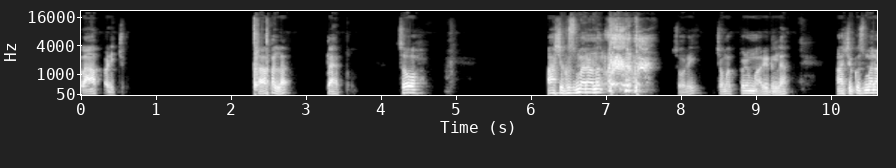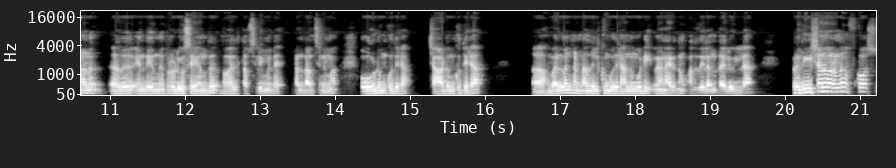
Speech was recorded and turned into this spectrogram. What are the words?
ക്ലാപ്പ് അടിച്ചു. ക്ലാപ്പ് അല്ല ക്ലാപ്പ് സോ ആഷിഖ് ആണ് സോറി ചുമ എപ്പോഴും മാറിയിട്ടില്ല. ആഷിഖ് ആണ് അത് എന്ത് ചെയ്യുന്നത്? പ്രൊഡ്യൂസ് ചെയ്യുന്നത്. അൽതാഫ് സലീമിന്റെ രണ്ടാം സിനിമ ഓടും കുതിര ചാടും കുതിര. വെള്ളം കണ്ടാൽ നിൽക്കും കുതിര എന്നും കൂടി വേണമായിരുന്നു. അത് ഇതിൽ എന്തായാലും ഇല്ല. പ്രതീക്ഷ എന്ന് പറഞ്ഞത് ഓഫ് കോഴ്സ്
